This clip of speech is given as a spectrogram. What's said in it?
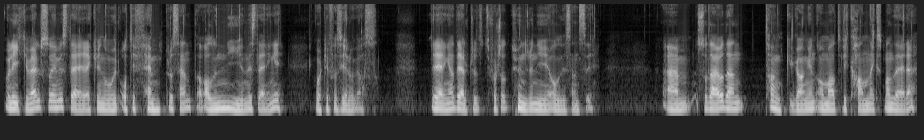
Og likevel så investerer Equinor 85% av alle nye investeringer går til fossil og gass. Regjeringa har delt ut fortsatt 100 nye oljelisenser. Um, så det er jo den tankegangen om at vi kan ekspandere,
